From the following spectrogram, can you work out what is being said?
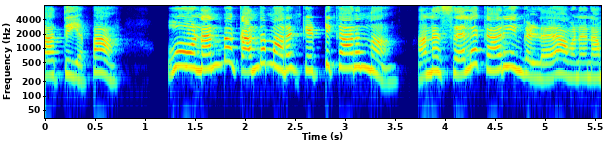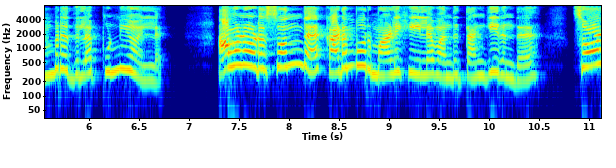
பார்த்து எப்பா ஓ நண்பன் கந்தமாறன் கெட்டிக்காரன் தான் ஆனா சில காரியங்கள்ல அவனை நம்புறதுல புண்ணியம் இல்லை. அவனோட சொந்த கடம்பூர் மாளிகையில வந்து தங்கியிருந்த சோழ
